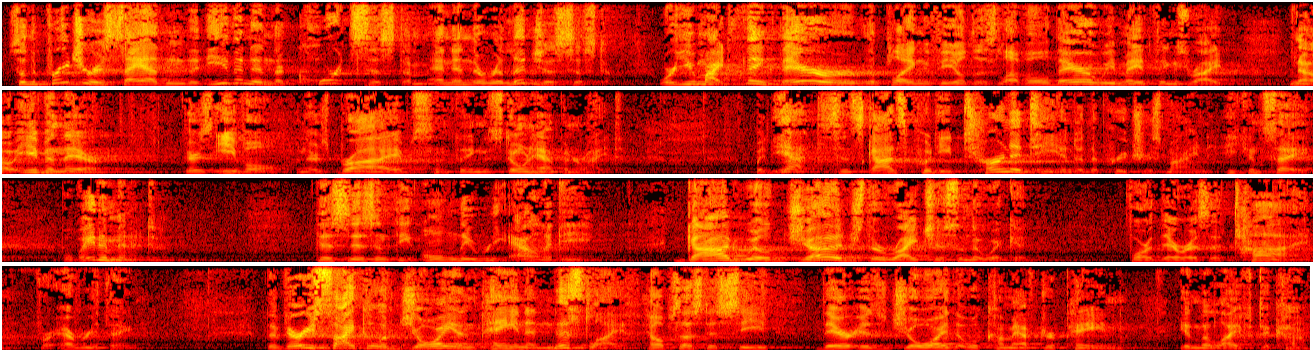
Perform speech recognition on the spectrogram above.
So the preacher is saddened that even in the court system and in the religious system, where you might think there the playing field is level, there we made things right. No, even there, there's evil and there's bribes and things don't happen right. But yet, since God's put eternity into the preacher's mind, he can say, but wait a minute. This isn't the only reality. God will judge the righteous and the wicked, for there is a time for everything. The very cycle of joy and pain in this life helps us to see there is joy that will come after pain in the life to come.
